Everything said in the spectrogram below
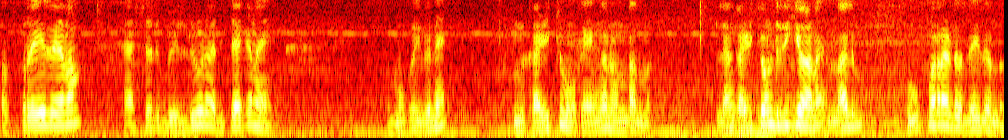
സബ്സ്ക്രൈബ് ചെയ്യണം. ലാസ്റ്റ് ഒരു ബെല്ലൂടെ അടിച്ചേക്കണേ. നമുക്ക് ഇവനെ ഒന്ന് കഴിച്ചു നോക്കാം എങ്ങനെ ഉണ്ടെന്ന് എല്ലാം കഴിച്ചുകൊണ്ടിരിക്കുവാണ് എന്നാലും സൂപ്പറായിട്ട് ഇത് ഇതുണ്ട്.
